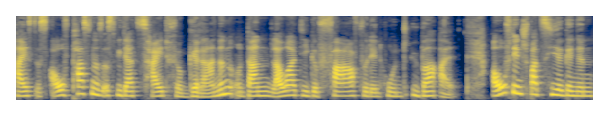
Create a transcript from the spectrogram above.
heißt es aufpassen, es ist wieder Zeit für Grannen und dann lauert die Gefahr für den Hund überall. Auf den Spaziergängen,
